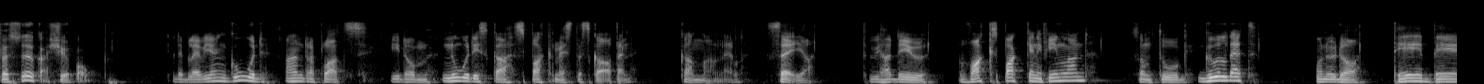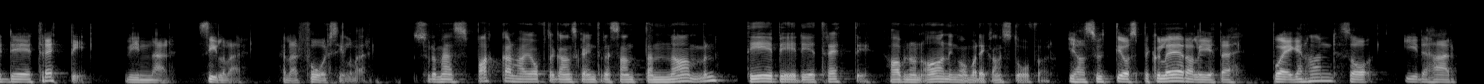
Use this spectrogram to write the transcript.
försöka köpa upp. Det blev ju en god andra plats i de nordiska spackmästerskapen, kan man väl säga. För vi hade ju Vaxbacken i Finland som tog guldet och nu då TBD30 vinner silver, eller får silver. Så de här spackarna har ju ofta ganska intressanta namn. TBD30, har vi någon aning om vad det kan stå för? Jag har suttit och spekulerat lite på egen hand, så i det här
